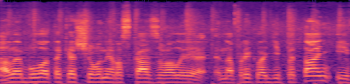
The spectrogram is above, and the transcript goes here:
але було таке, що вони розказували на прикладі питань і е,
